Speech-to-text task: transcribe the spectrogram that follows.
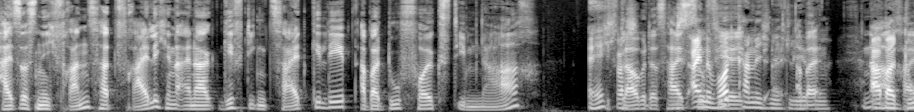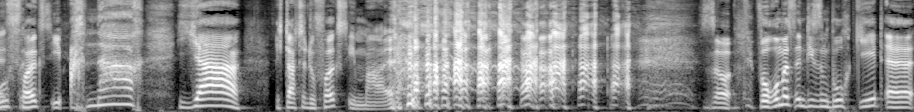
Heißt das nicht, Franz hat freilich in einer giftigen Zeit gelebt, aber du folgst ihm nach? Echt? Ich glaube, das heißt Das eine so Wort viel- kann ich nicht aber lesen. nach Aber, du folgst ihm. Ach, nach. Ja. Ich dachte, du folgst ihm mal. so, worum es in diesem Buch geht, äh,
